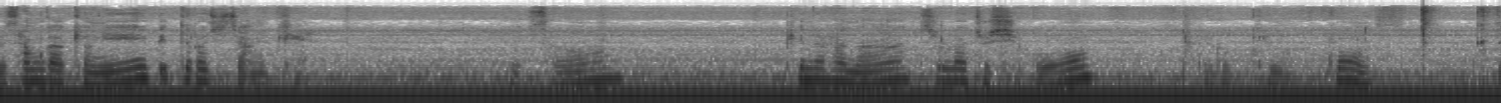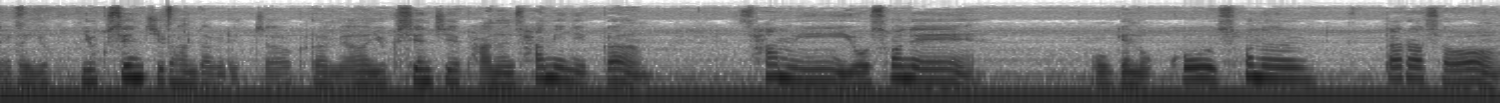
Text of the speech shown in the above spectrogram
요 삼각형이 삐뚤어지지 않게 그래서 핀을 하나 찔러 주시고 이렇게 놓고 내가 6, 6cm로 한다 그랬죠 그러면 6cm의 반은 3이니까 3이 요 선에 오게 놓고 선을 따라서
